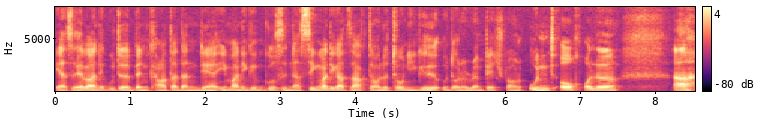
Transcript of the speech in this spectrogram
er selber, der gute Ben Carter, dann der ehemalige Gosinda Singh, was ich gerade sagte, Olle Tony Gill und Olle Rampage Brown und auch Olle, ah,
